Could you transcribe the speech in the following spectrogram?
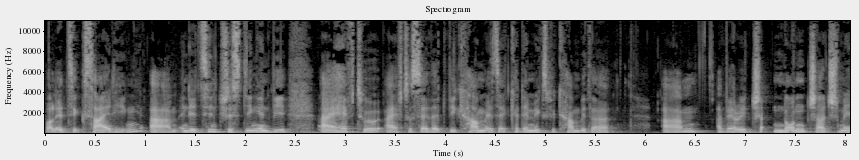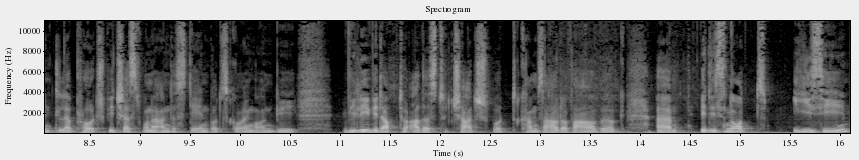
well, it's exciting um, and it's interesting, and we I have to I have to say that we come as academics we come with a um, a very ch- non-judgmental approach. We just want to understand what's going on. We we leave it up to others to judge what comes out of our work. Um, it is not easy,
